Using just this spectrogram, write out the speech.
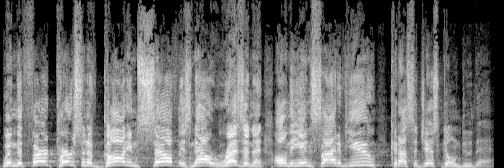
When the third person of God Himself is now resident on the inside of you, could I suggest don't do that?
